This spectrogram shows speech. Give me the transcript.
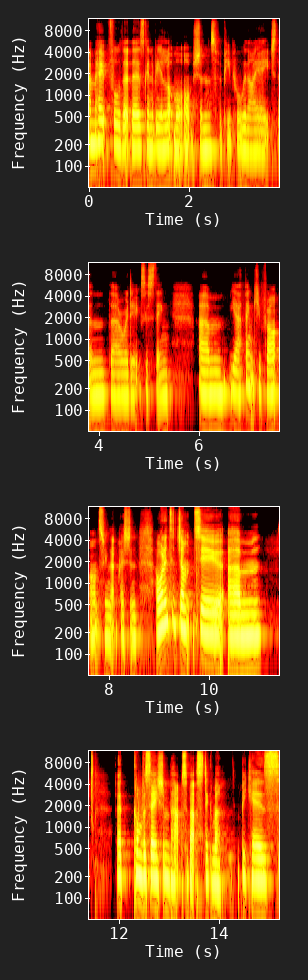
I'm hopeful that there's going to be a lot more options for people with IH than there are already existing. Um, yeah, thank you for answering that question. I wanted to jump to um, a conversation perhaps about stigma because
